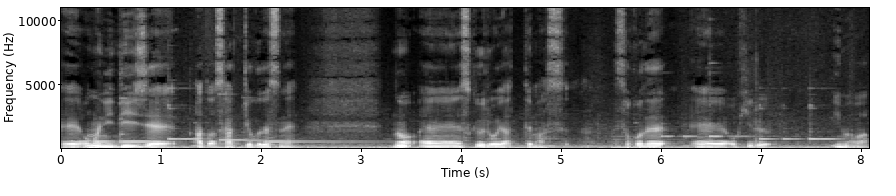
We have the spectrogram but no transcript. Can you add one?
えー、主に DJ あとは作曲ですねの、えー、スクールをやってます。そこで、えー、お昼今は。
